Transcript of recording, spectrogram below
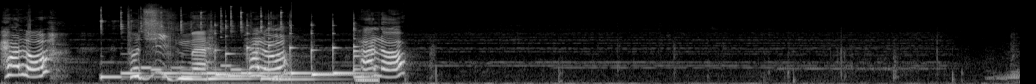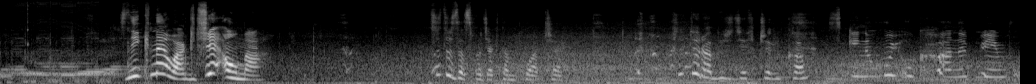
Halo? To dziwne. Halo? Halo? Zniknęła. Gdzie ona? Co to za słodziak tam płacze? Co ty robisz, dziewczynko? Zginął mój ukochany pimpuś.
